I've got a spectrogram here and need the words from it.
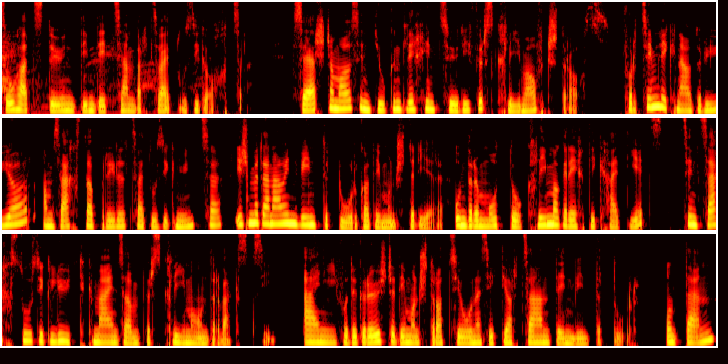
So hat es im Dezember 2018. Das erste Mal sind Jugendliche in Zürich fürs Klima auf die Straße. Vor ziemlich genau drei Jahren, am 6. April 2019, ist man dann auch in Winterthur demonstrieren. Unter dem Motto Klimagerechtigkeit jetzt sind 6000 Leute gemeinsam fürs Klima unterwegs gewesen. Eine der grössten Demonstrationen seit Jahrzehnten in Winterthur. Und dann?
